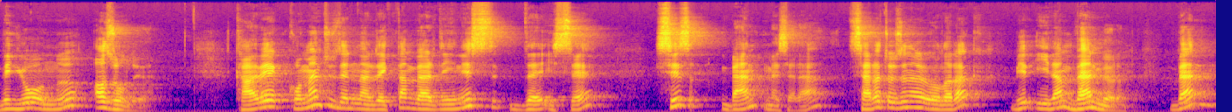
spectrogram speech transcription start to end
ve yoğunluğu az oluyor. Kahve koment üzerinden reklam verdiğinizde ise siz ben mesela Serhat Özener olarak bir ilan vermiyorum. Ben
